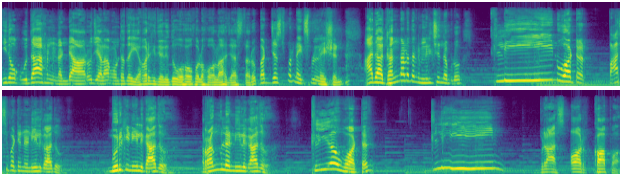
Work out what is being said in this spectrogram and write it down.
ఇది ఒక ఉదాహరణ అండి. ఆ రోజు ఎలా ఉంటుందో ఎవరికి తెలియదు ఓహోహోల హోలా చేస్తారు. బట్ జస్ట్ ఫర్ ఎక్స్ప్లెనేషన్ అది ఆ గంగాల దగ్గర నిలిచినప్పుడు క్లీన్ వాటర్ పాసి పట్టిన నీళ్ళు కాదు. మురికి నీళ్ళు కాదు రంగుల నీళ్ళు కాదు. Clear water clean brass or copper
